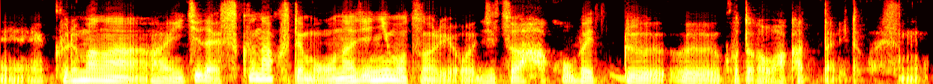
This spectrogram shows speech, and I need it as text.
えー、車が1台少なくても同じ荷物の量を実は運べることが分かったりとかですね。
